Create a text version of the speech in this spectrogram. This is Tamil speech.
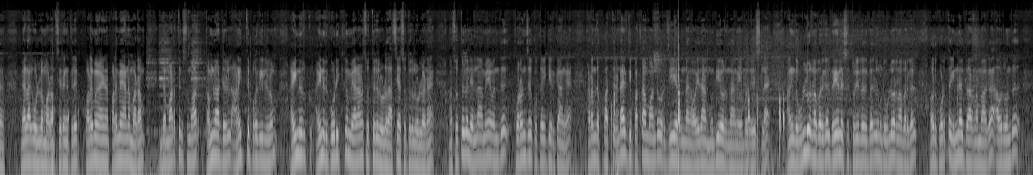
மேலாக உள்ள மடம். ஸ்ரீரங்கத்திலே பழமையான பழமையான மடம். இந்த மடத்துக்கு சுமார் தமிழ்நாட்டில் அனைத்து பகுதிகளிலும் ஐநூறு ஐநூறு கோடிக்கும் மேலான சொத்துக்கள் உள்ளது. அசையா சொத்துக்கள் உள்ளன. அந்த சொத்துக்கள் எல்லாமே வந்து குறைஞ்ச குத்தகைக்கு இருக்காங்க. கடந்த பத்து ரெண்டாயிரத்தி பத்தாம் ஆண்டு ஒரு ஜியர் இருந்தாங்க. வயதான முதியோர் இருந்தாங்க எண்பது வயசில். அந்த உள்ளூர் நபர்கள் ரியல் எஸ்டேட் தொழிலதிபர்கள் மற்றும் உள்ளூர் நபர்கள் அவர் கொடுத்த இன்னல் காரணமாக அவர் வந்து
